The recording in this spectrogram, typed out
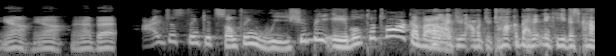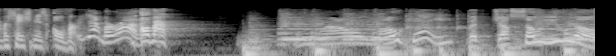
yeah, yeah, I bet. I just think it's something we should be able to talk about. Well, I do not want to talk about it, Nikki. This conversation is over. Yeah, but Rod. Over! Well, okay. But just so you know,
